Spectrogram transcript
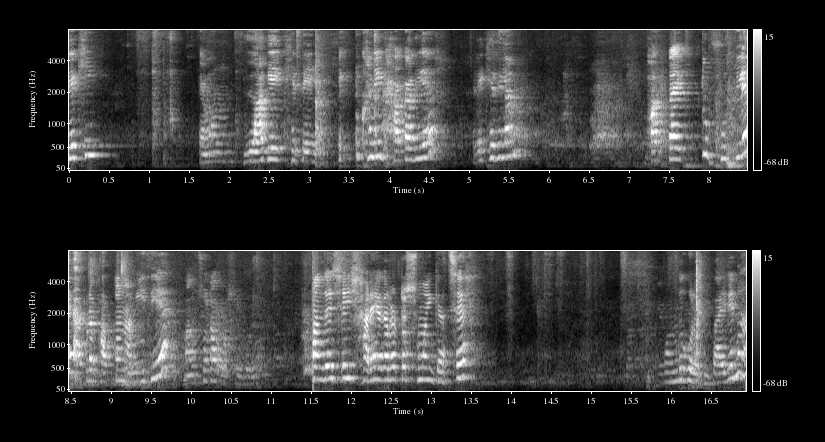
দেখি কেমন লাগে খেতে। একটুখানি ঢাকা দিয়ে রেখে দিলাম। ভাতটা একটু ফুটলে তারপরে ভাতটা নামিয়ে দিয়ে মাংসটা বসিয়ে দেবো। সন্ধ্যে সেই সাড়ে এগারোটার সময় গেছে। বন্ধ করে দিই। বাইরে না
